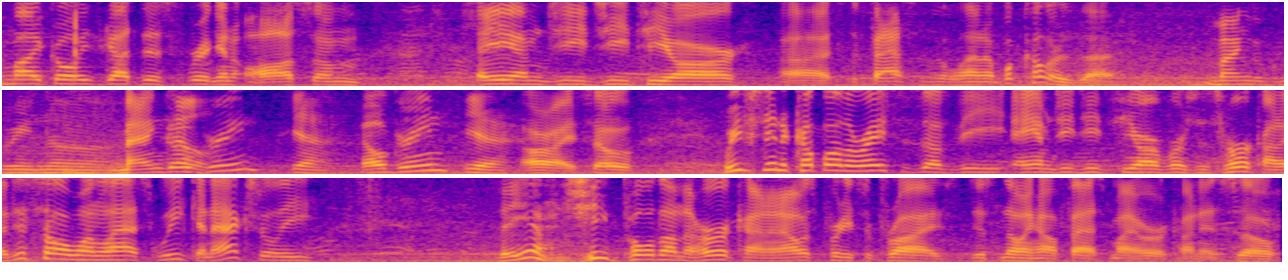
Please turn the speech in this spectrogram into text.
with Michael. He's got this friggin' awesome AMG GTR. Uh, it's the fastest of the lineup. What color is that? Mango green. Uh, Mango hell. green? Yeah. Hell green? Yeah. All right, so we've seen a couple other races of the AMG GTR versus Huracan. I just saw one last week, and actually, the AMG pulled on the Huracan, and I was pretty surprised, just knowing how fast my Huracan is. So,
